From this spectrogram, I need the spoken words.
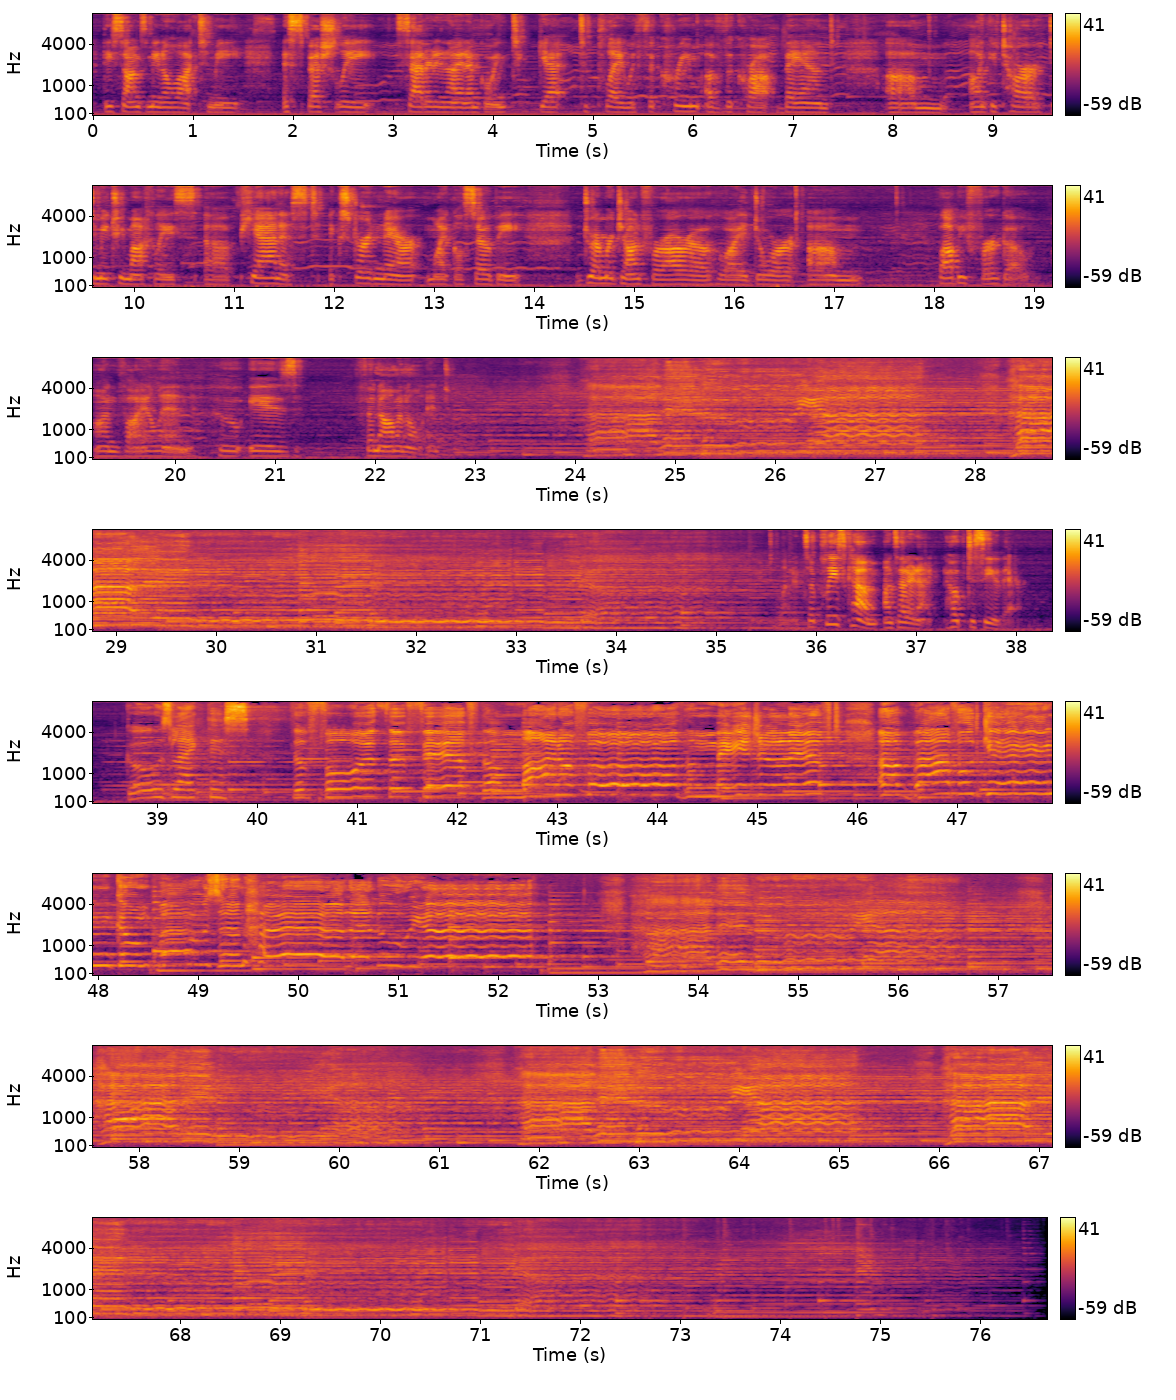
These songs mean a lot to me, especially Saturday night. I'm going to get to play with the cream of the crop band. Um, on guitar, Dimitri Mahlis, uh, pianist extraordinaire Michael Sobey, drummer John Ferraro, who I adore, um, Bobby Furgo on violin, who is phenomenal. And So please come on Saturday night. Hope to see you there. Goes like this the fourth, the fifth, the minor four, the major lift, a baffled king composing her.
